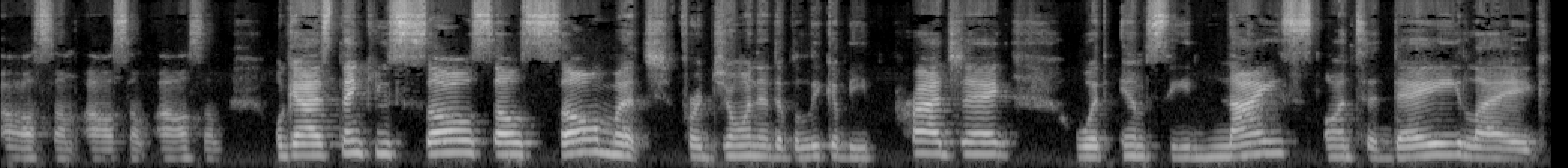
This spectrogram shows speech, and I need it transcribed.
Awesome, awesome, awesome. Well, guys, thank you so, so, so much for joining the Velika B project with MC Nice on today. Like,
